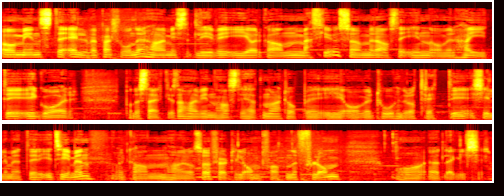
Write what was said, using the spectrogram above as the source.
Og minst elleve personer har mistet livet i orkanen Matthew, som raste inn over Haiti i går. På det sterkeste har vindhastigheten vært oppe i over 230 km i timen. Orkanen har også ført til omfattende flom og ødeleggelser.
